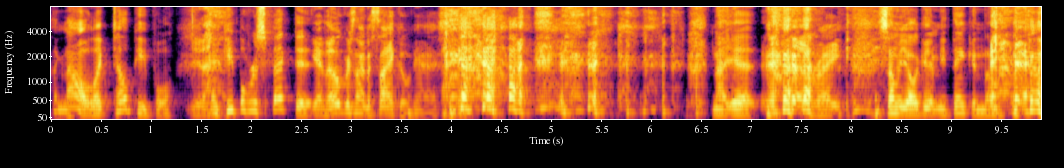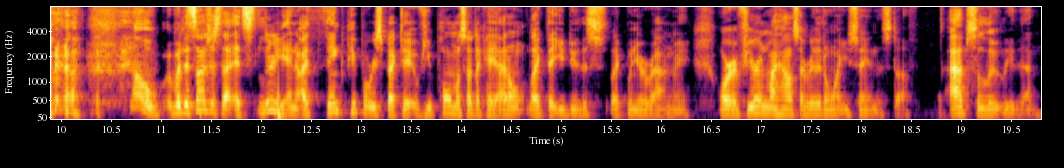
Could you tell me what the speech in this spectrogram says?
Like no, like tell people, Yeah. and people respect it. Yeah, the ogre's not a psycho, guys. Not yet. right? Some of y'all get me thinking though. no, but it's not just that. It's literally, and I think people respect it. If you pull them aside, like, hey, I don't like that you do this, like when you're around me, or if you're in my house, I really don't want you saying this stuff. Absolutely, then.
